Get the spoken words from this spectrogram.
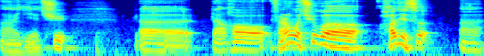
啊，也去，呃，然后反正我去过好几次啊，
